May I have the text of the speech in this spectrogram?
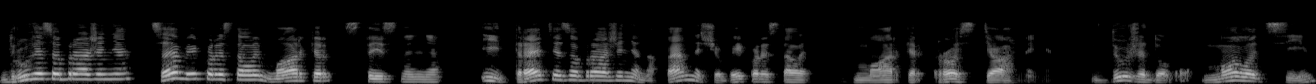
друге зображення це використали маркер стиснення. І третє зображення, напевне, що використали маркер розтягнення. Дуже добре. Молодці.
